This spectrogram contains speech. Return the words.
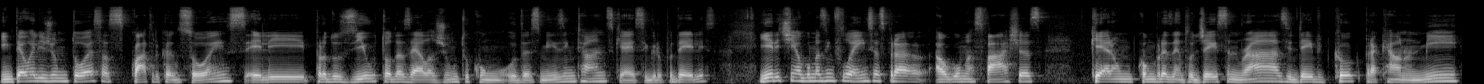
Então ele juntou essas quatro canções, ele produziu todas elas junto com o The Smithingtons, que é esse grupo deles. E ele tinha algumas influências para algumas faixas, que eram como, por exemplo, Jason Mraz e David Cook para Count On Me,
